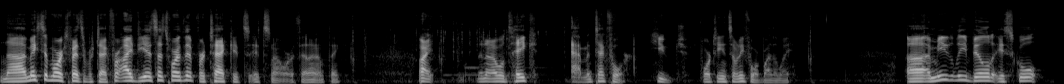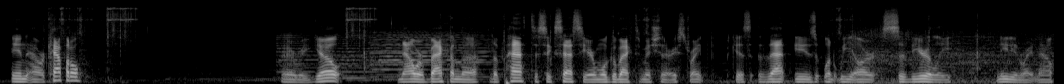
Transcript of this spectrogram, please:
Nah, it makes it more expensive for tech. For ideas, that's worth it. For tech, it's it's not worth it, I don't think. All right, then I will take Admin Tech 4. Huge. 1474, by the way. Uh, immediately build a school in our capital. There we go now we're back on the, the path to success here, and we'll go back to missionary strength, because that is what we are severely needing right now.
